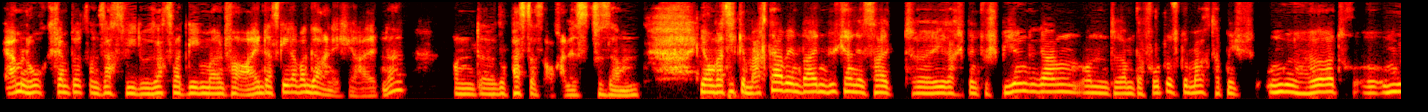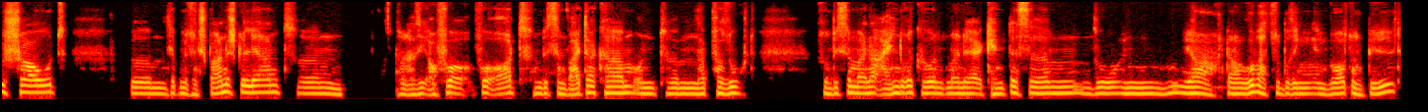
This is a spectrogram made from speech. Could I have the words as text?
Ärmel hochkrempelst und sagst, wie du sagst, was gegen meinen Verein, das geht aber gar nicht hier halt, ne? Und äh, so passt das auch alles zusammen. Ja, und was ich gemacht habe in beiden Büchern ist halt, äh, wie gesagt, ich bin zu Spielen gegangen und äh, habe da Fotos gemacht, habe mich umgehört, äh, umgeschaut. Ähm, ich habe ein bisschen Spanisch gelernt, ähm, sodass ich auch vor, vor Ort ein bisschen weiterkam und ähm, habe versucht, so ein bisschen meine Eindrücke und meine Erkenntnisse ähm, so in, ja, darüber zu bringen in Wort und Bild.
